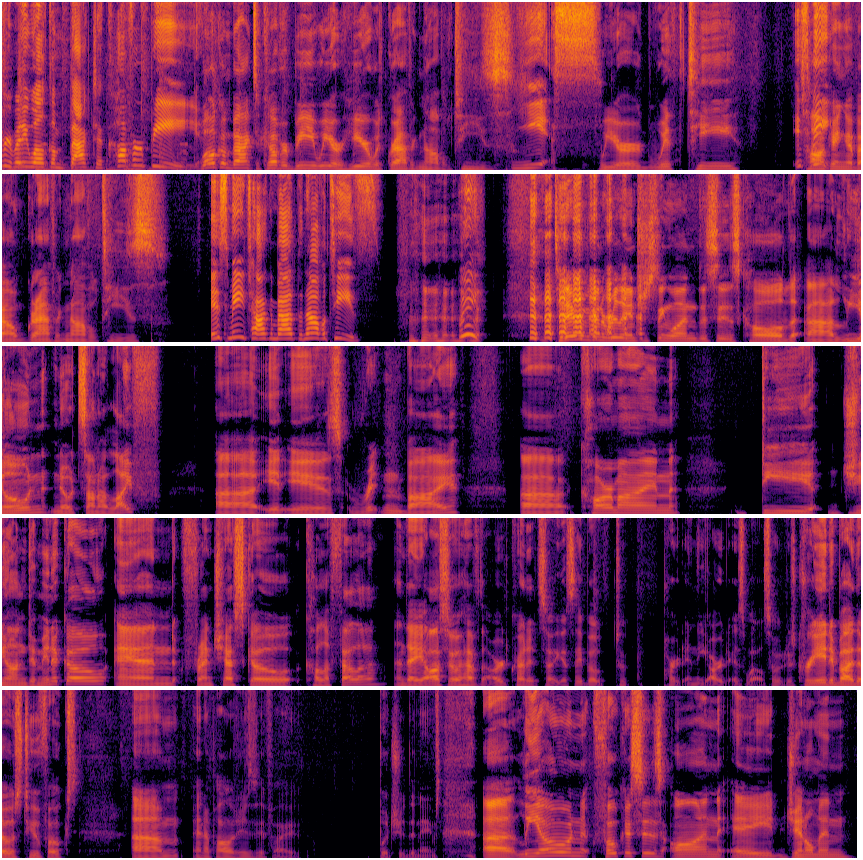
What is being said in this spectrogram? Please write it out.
everybody, welcome back to Cover B. Welcome back to Cover B. We are here with graphic novelties. yes. We are with T It's me. talking about graphic novelties. It's me talking about the novelties. Today we've got a really interesting one. This is called uh, Leon Notes on a Life. Uh, it is written by uh, Carmine Di Giandomenico and Francesco Colafella, and they also have the art credit, so I guess they both took part in the art as well. So it was created by those two folks. Um, and apologies if I butchered the names. Uh, Leon focuses on a gentleman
